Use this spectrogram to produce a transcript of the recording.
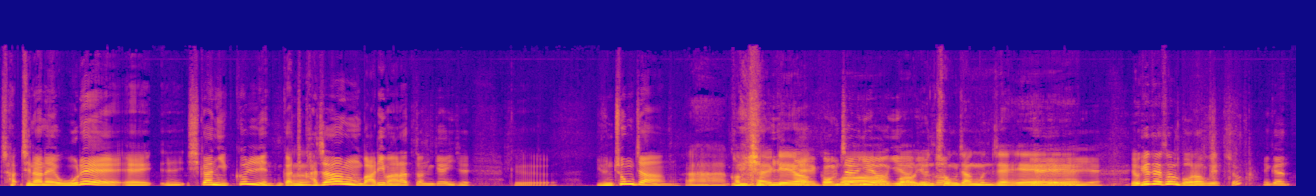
자- 지난해 올해 시간이 끌린 그러니까 음. 가장 말이 많았던 게 이제 그 윤 총장 아, 검찰 개혁. 예, 검찰 뭐, 개혁 뭐, 이야기여서- 윤 총장 문제. 예. 예, 예, 예. 여기에 대해서는 뭐라고 했죠? 그러니까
